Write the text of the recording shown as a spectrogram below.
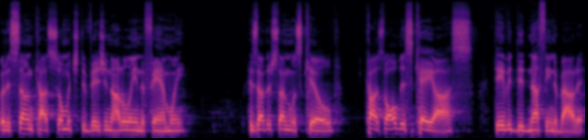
But his son caused so much division, not only in the family, his other son was killed, caused all this chaos. David did nothing about it.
